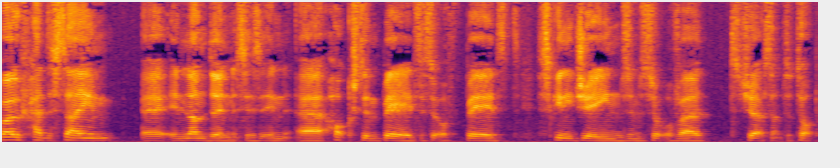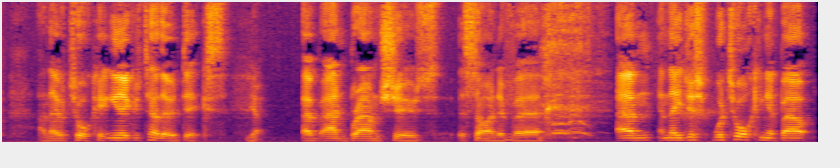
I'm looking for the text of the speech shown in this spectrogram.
Both had the same uh, in London. This is in uh, Hoxton beards, the sort of beards, skinny jeans, and sort of uh, shirts up to top. And they were talking. You know, you could tell they were dicks. Yeah. um, and brown shoes, a sign of. Uh, um, and they just were talking about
